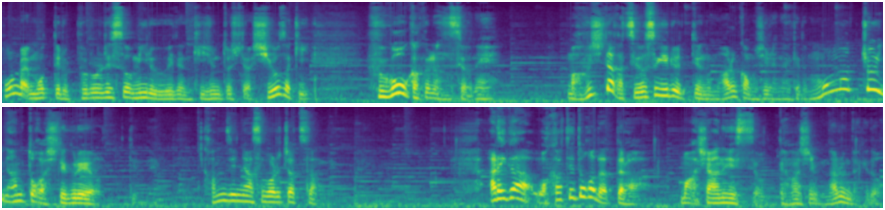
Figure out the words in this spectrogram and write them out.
本来持ってるプロレスを見る上での基準としては塩崎不合格なんですよね。まあ藤田が強すぎるっていうのもあるかもしれないけどもうちょいなんとかしてくれよっていうね完全に遊ばれちゃってたんで。あれが若手とかだったらまあしゃあねえっすよって話にもなるんだけど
